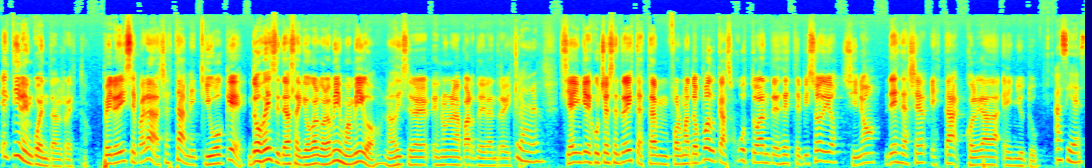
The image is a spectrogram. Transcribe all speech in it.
Él tiene en cuenta el resto. Pero dice, pará, ya está, me equivoqué. Dos veces te vas a equivocar con lo mismo, amigo. Nos dice en una parte de la entrevista. Claro. Si alguien quiere escuchar esa entrevista, está en formato podcast justo antes de este episodio. Si no, desde ayer está colgada en YouTube. Así es.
